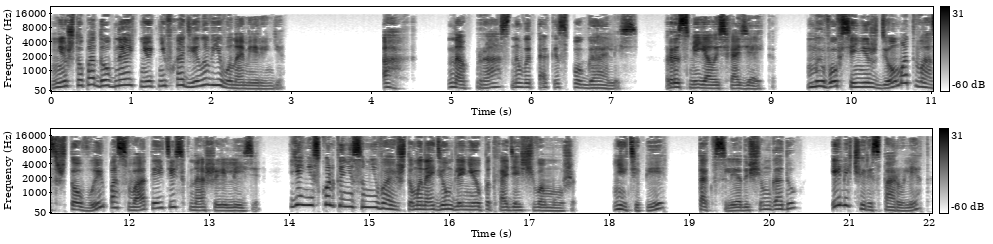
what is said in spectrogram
Ничто подобное отнюдь не входило в его намерение. «Ах, напрасно вы так испугались!» — рассмеялась хозяйка. «Мы вовсе не ждем от вас, что вы посватаетесь к нашей Лизе. Я нисколько не сомневаюсь, что мы найдем для нее подходящего мужа. Не теперь, так в следующем году или через пару лет.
